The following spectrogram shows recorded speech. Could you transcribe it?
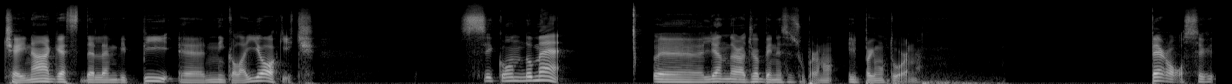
c'è i Nuggets dell'MVP eh, Nikola Jokic. Secondo me eh, gli andrà già bene se superano il primo turno. Però se,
